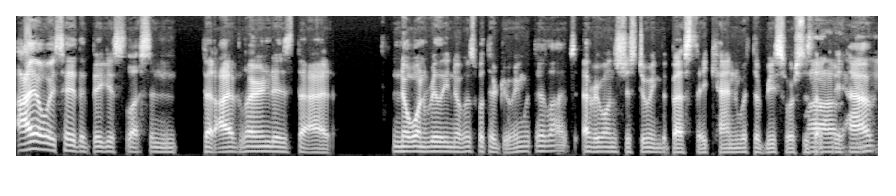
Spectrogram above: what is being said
I always say the biggest lesson that I've learned is that no one really knows what they're doing with their lives. Everyone's just doing the best they can with the resources that they have.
